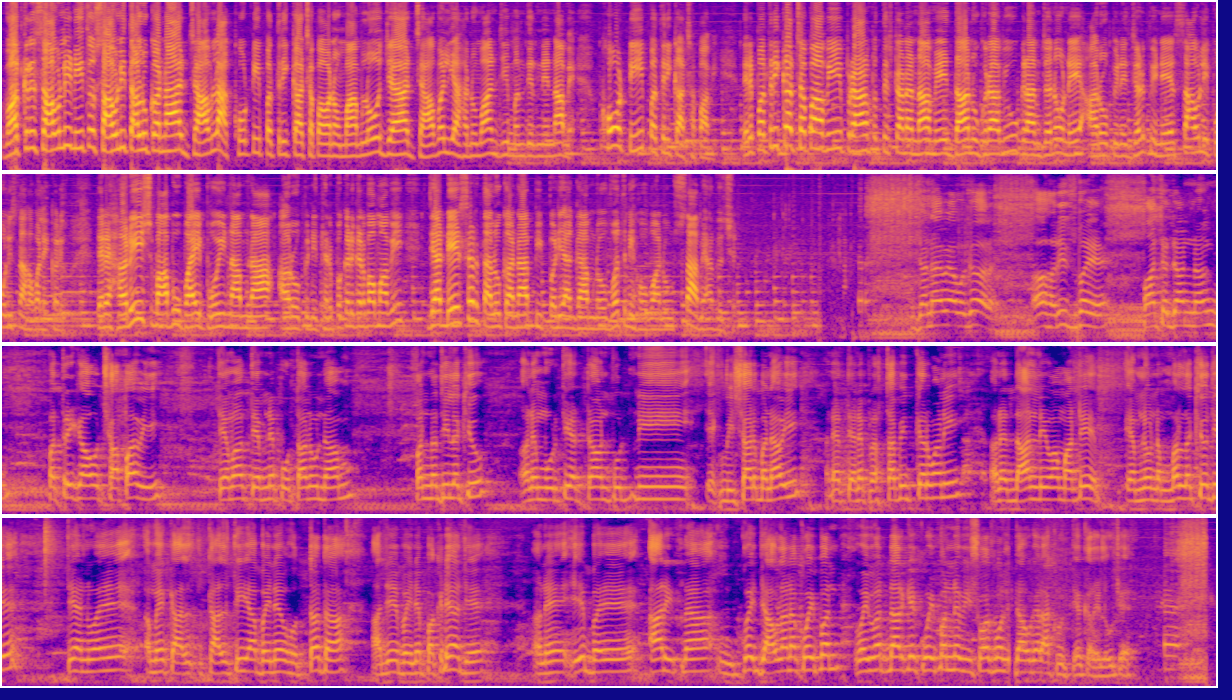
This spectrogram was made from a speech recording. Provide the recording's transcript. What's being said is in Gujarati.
વાત કરીએ સાવલીની, તો સાવલી તાલુકાના જાવલા ખોટી પત્રિકા છપાવવાનો મામલો, જ્યાં જાવલિયા હનુમાનજી મંદિરને નામે ખોટી પત્રિકા છપાવી. ત્યારે પત્રિકા છપાવી પ્રાણ પ્રતિષ્ઠાના નામે દાન ઉઘરાવ્યું. ગ્રામજનોને આરોપીને ઝડપીને સાવલી પોલીસના હવાલે કર્યો. ત્યારે હરીશ બાબુભાઈ ભોઈ નામના આરોપીની ધરપકડ કરવામાં આવી, જ્યાં ડેસર તાલુકાના પીપળિયા ગામનો વતની હોવાનું સામે આવ્યું છે. જણાવ્યા વગર હરીશભાઈએ પાંચ હજાર નંગ પત્રિકાઓ છાપાવી, તેમાં તેમને પોતાનું નામ પણ નથી લખ્યું અને મૂર્તિ અઠ્ઠાવન ફૂટની એક વિશાળ બનાવી અને તેને પ્રસ્થાપિત કરવાની અને દાન લેવા માટે એમનો નંબર લખ્યો છે. તે અન્વયે અમે કાલ, કાલથી આ ભાઈને હોતા હતા. આજે ભાઈને પકડ્યા છે. અને એ ભાઈએ આ રીતના કોઈ જાવલાના કોઈ પણ વહીવટદાર કે કોઈ પણને વિશ્વાસમાં લીધા વગર આ કૃત્ય કરેલું છે.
